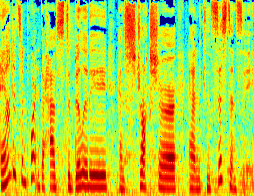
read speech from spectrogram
And it's important to have stability and structure and consistency.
